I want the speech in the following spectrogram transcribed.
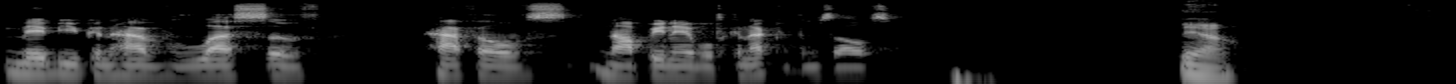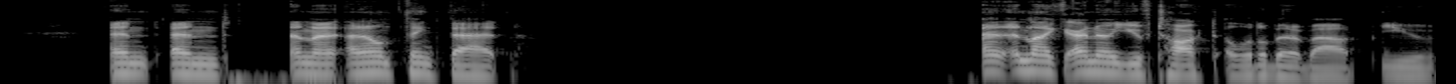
maybe you can have less of half elves not being able to connect with themselves. Yeah. And and and I, I don't think that and, and like I know you've talked a little bit about you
